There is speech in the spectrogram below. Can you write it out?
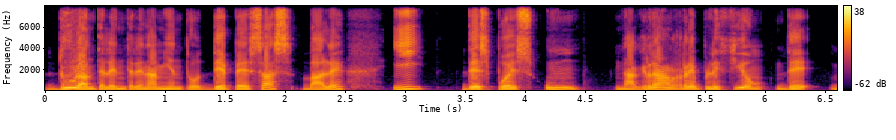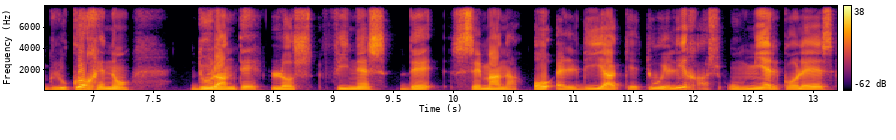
durante el entrenamiento de pesas, ¿vale? Y después una gran repleción de glucógeno durante los fines de semana o el día que tú elijas, un miércoles,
